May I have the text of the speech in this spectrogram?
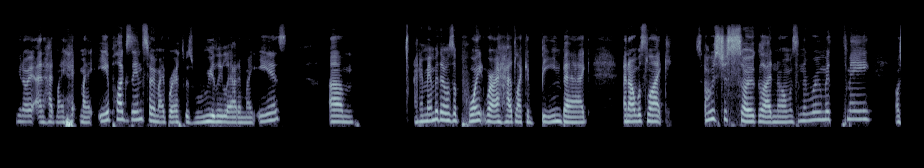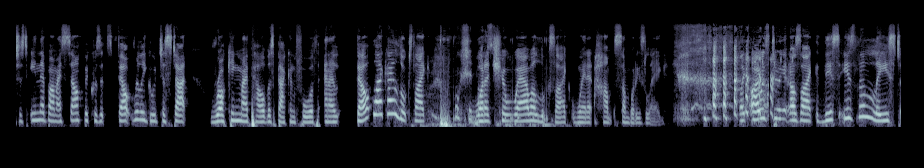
you know, and had my my earplugs in, so my breath was really loud in my ears. Um, and I remember there was a point where I had like a bean bag, and I was like, I was just so glad no one was in the room with me. I was just in there by myself because it felt really good to start rocking my pelvis back and forth, and I felt like I looked like Oh, what a chihuahua looks like when it humps somebody's leg like I was doing it, I was like, this is the least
